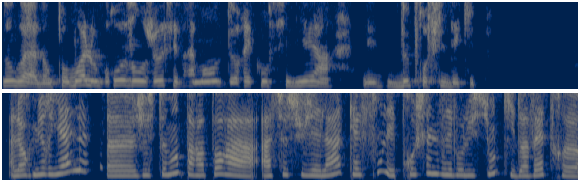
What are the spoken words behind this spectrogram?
Donc voilà, donc pour moi le gros enjeu c'est vraiment de réconcilier les deux profils d'équipe. Alors Muriel, euh, justement par rapport à, ce sujet-là, quelles sont les prochaines évolutions qui doivent être euh,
